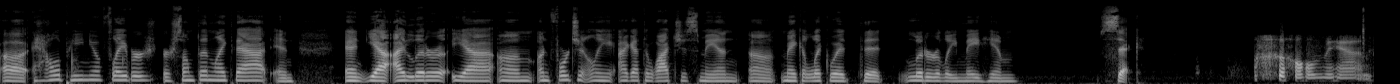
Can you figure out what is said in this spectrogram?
uh, jalapeno flavor or something like that. And and yeah, I literally, yeah, um, unfortunately, I got to watch this man uh, make a liquid that literally made him sick. Oh man.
